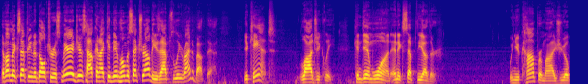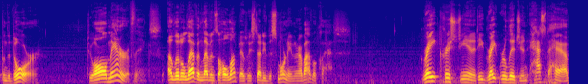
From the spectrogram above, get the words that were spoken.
If I'm accepting adulterous marriages, how can I condemn homosexuality? He's absolutely right about that. You can't logically condemn one and accept the other. When you compromise, you open the door to all manner of things. A little leaven leavens the whole lump, as we studied this morning in our Bible class. Great Christianity, great religion has to have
